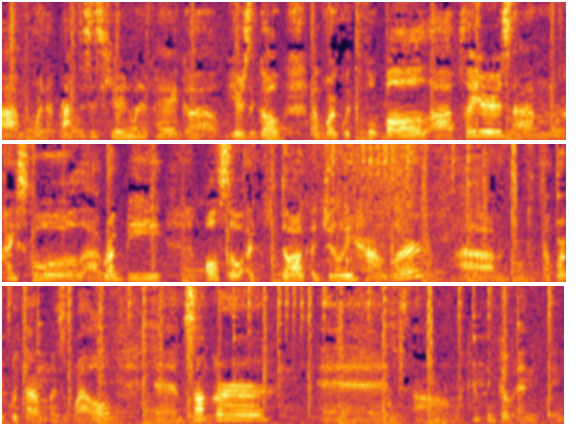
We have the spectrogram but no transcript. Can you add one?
um, for their practices here in Winnipeg uh, years ago. I've worked with football uh, players, um, high school, uh, rugby, also a dog agility handler. Um, I've worked with them as well, and soccer, and um, I can't think of anything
